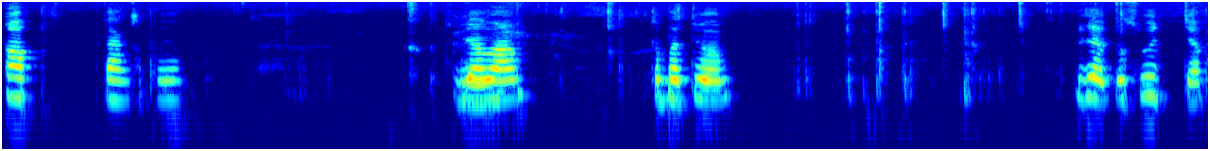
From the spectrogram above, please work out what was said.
Kap. Ben kapıyorum. Devam. Kapatıyorum. Bir dakika su içeceğim.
